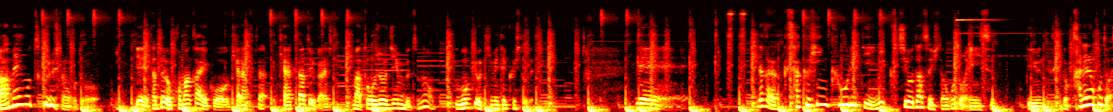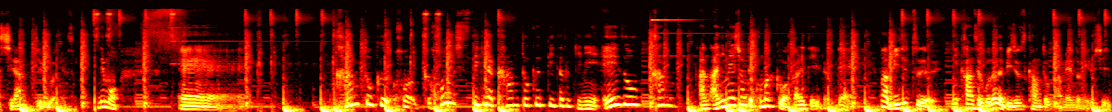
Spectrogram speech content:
場面を作る人のことを言って例えば細かいこうキャラクターキャラクターというか、まあ、登場人物の動きを決めていく人です。でだから作品クオリティに口を出す人のことを演出っていうんですけど金のことは知らんっていうわけですよ。でも、え監督本質的な監督って言った時に映像監あのアニメーションって細かく分かれているんで、まあ、美術に関することで美術監督が面倒見るし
